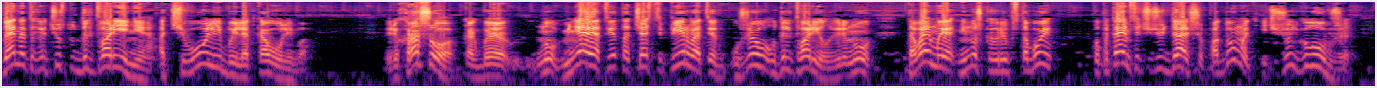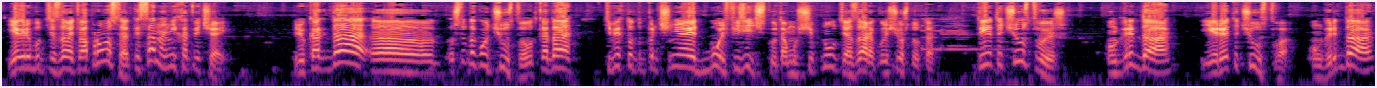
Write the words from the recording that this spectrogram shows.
наверное, это, говорит, чувство удовлетворения от чего-либо или от кого-либо. Я говорю, хорошо, как бы, ну, меня ответ отчасти первый ответ уже удовлетворил. Я говорю, ну, давай мы немножко, говорю, с тобой попытаемся чуть-чуть дальше подумать и чуть-чуть глубже. Я, говорю, буду тебе задавать вопросы, а ты сам на них отвечай. Я говорю, когда, э, что такое чувство? Вот когда тебе кто-то причиняет боль физическую, там ущипнул тебя за руку еще что-то, ты это чувствуешь? Он говорит, да. Я говорю, это чувство. Он говорит, да.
